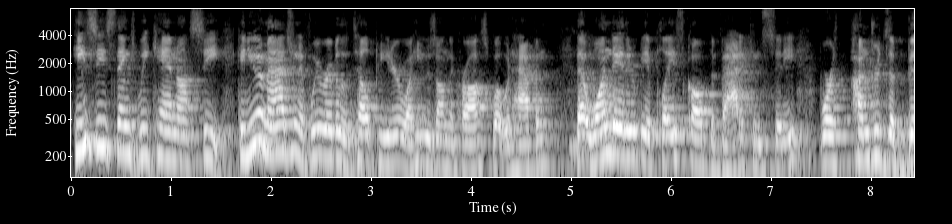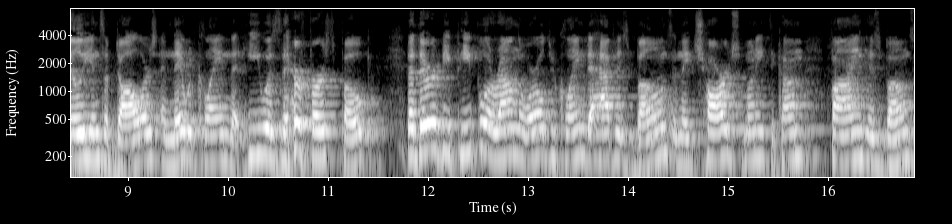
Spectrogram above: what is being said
He sees things we cannot see. Can you imagine if we were able to tell Peter while he was on the cross what would happen? That one day there would be a place called the Vatican City worth hundreds of billions of dollars, and they would claim that he was their first pope. That there would be people around the world who claimed to have his bones, and they charged money to come find his bones.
